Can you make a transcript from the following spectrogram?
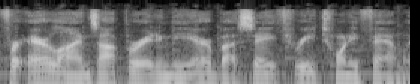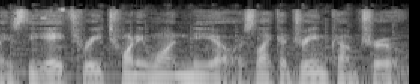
For airlines operating the Airbus A320 families, the A321neo is like a dream come true.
